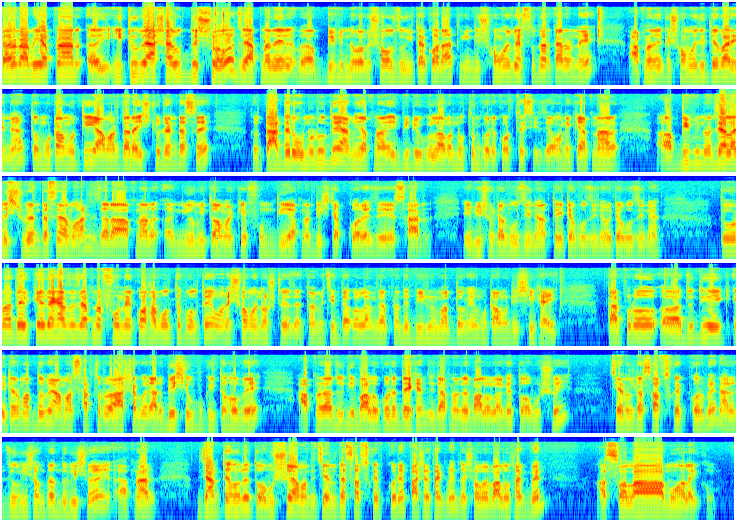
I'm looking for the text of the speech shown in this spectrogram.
কারণ আমি আপনার ইউটিউবে আসার উদ্দেশ্য যে আপনাদের বিভিন্নভাবে সহযোগিতা করা, কিন্তু সময় ব্যস্ততার কারণে আপনাদেরকে সময় দিতে পারি না। তো মোটামুটি আমার যারা স্টুডেন্ট আছে, তো তাদের অনুরোধে আমি আপনার এই ভিডিওগুলো আবার নতুন করে করতেছি। যে অনেকে আপনার বিভিন্ন জেলার স্টুডেন্ট আছে আমার, যারা আপনার নিয়মিত আমাকে ফোন দিয়ে আপনার ডিস্টার্ব করে যে, স্যার, এই বিষয়টা বুঝি না, তো এটা বুঝি না, ওইটা বুঝি না। তো ওনাদেরকে দেখা যায় যে আপনার ফোনে কথা বলতে বলতে অনেক সময় নষ্ট হয়ে যায়। তো আমি চিন্তা করলাম যে আপনাদের ভিডিওর মাধ্যমে মোটামুটি শিখাই। তারপরেও যদি এটার মাধ্যমে আমার ছাত্ররা আশা করি আর বেশি উপকৃত হবে। আপনারা যদি ভালো করে দেখেন, যদি আপনাদের ভালো লাগে, তো অবশ্যই চ্যানেলটা সাবস্ক্রাইব করবেন। আর জমি সংক্রান্ত বিষয় আপনার জানতে হলে তো অবশ্যই আমাদের চ্যানেলটা সাবস্ক্রাইব করে পাশে থাকবেন। তো সবাই ভালো থাকবেন। আসসালামু আলাইকুম।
